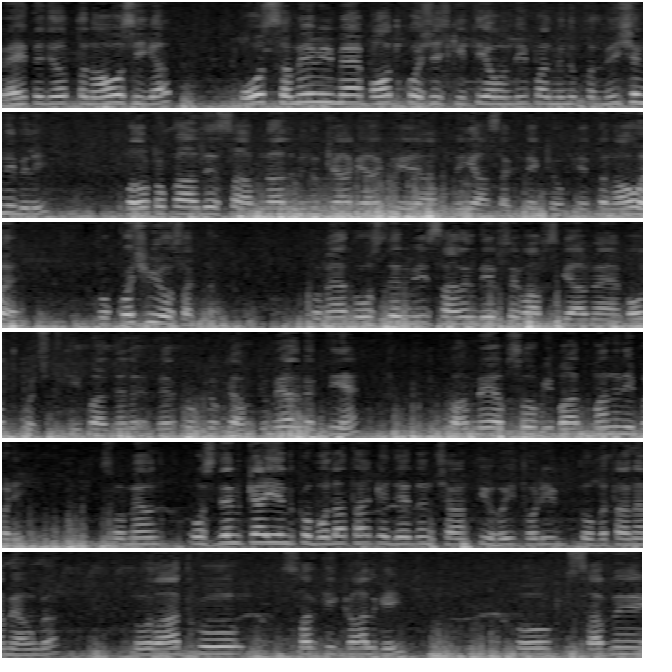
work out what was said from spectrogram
ਵੈਸੇ ਤੇ ਜਦੋਂ ਤਣਾਅ ਸੀਗਾ, ਉਸ ਸਮੇਂ ਵੀ ਮੈਂ ਬਹੁਤ ਕੋਸ਼ਿਸ਼ ਕੀਤੀ ਆਉਣ ਦੀ, ਪਰ ਮੈਨੂੰ ਪਰਮਿਸ਼ਨ ਨਹੀਂ ਮਿਲੀ। ਪ੍ਰੋਟੋਕਾਲ ਦੇ ਹਿਸਾਬ ਨਾਲ ਮੈਨੂੰ ਕਿਹਾ ਗਿਆ ਕਿ ਆਪ ਨਹੀਂ ਆ ਸਕਦੇ ਕਿਉਂਕਿ ਤਣਾਅ ਹੈ। تو کچھ بھی ہو سکتا ہے۔ تو میں تو اس دن بھی سارنگ دیو سے واپس گیا۔ میں بہت کچھ کی، پر میرے کو کیونکہ ہم جمعیت رکھتی ہیں، تو ہمیں افسروں کی بات ماننی پڑی۔ سو میں اس دن کا ہی ان کو بولا تھا کہ جس دن شانتی ہوئی تھوڑی تو بتانا میں آؤں گا۔ تو رات کو سر کی کال گئی۔ تو سر نے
